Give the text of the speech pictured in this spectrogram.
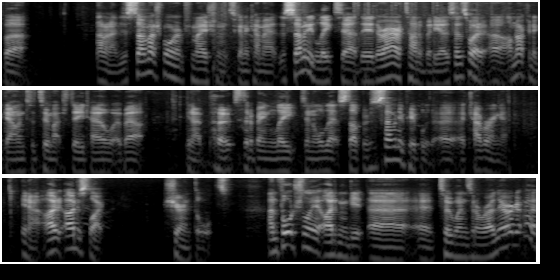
But I don't know. There's so much more information that's going to come out. There's so many leaks out there. There are a ton of videos. That's why uh, I'm not going to go into too much detail about, you know, perks that have been leaked and all that stuff because so many people are, are covering it. You know, I, I just like sharing thoughts. Unfortunately, I didn't get uh, uh, two wins in a row there. I, got, I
